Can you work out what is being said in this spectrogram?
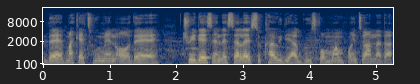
the market women or the traders and the sellers to carry their goods from one point to another.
